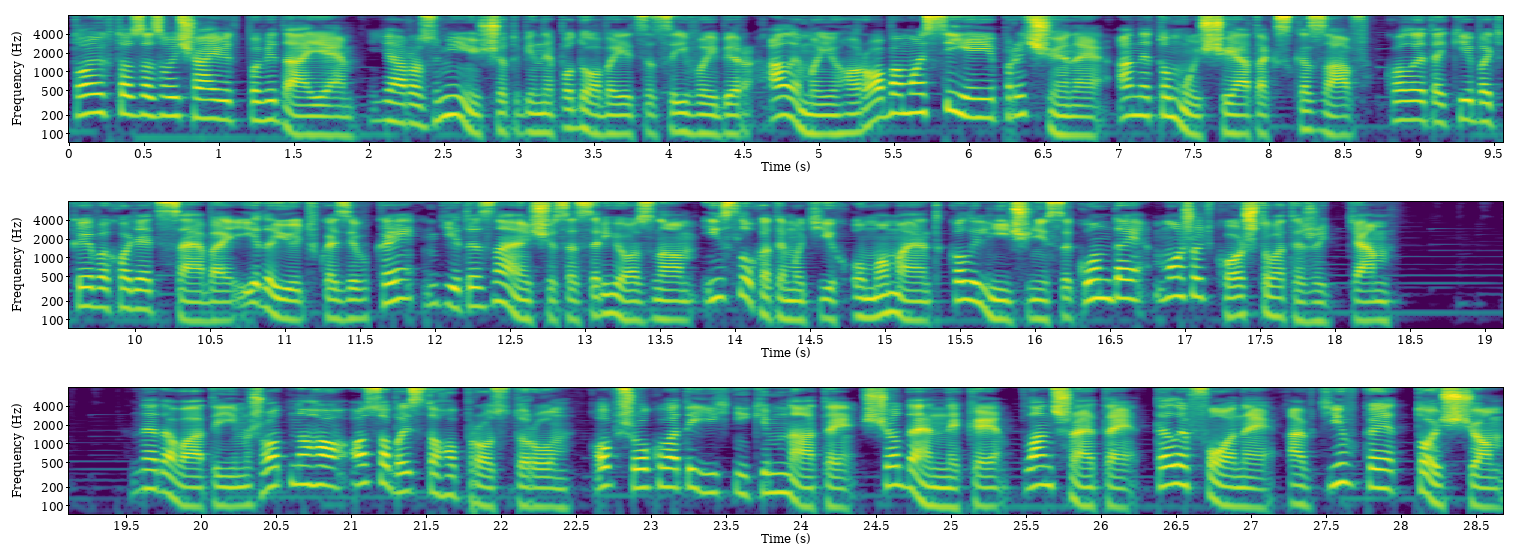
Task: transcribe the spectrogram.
той, хто зазвичай відповідає: Я розумію, що тобі не подобається цей вибір, але ми його робимо з цієї причини, а не тому, що я так сказав. Коли такі батьки виходять з себе і дають вказівки, діти знають, що це серйозно, і слухатимуть їх у момент, коли лічені секунди можуть коштувати життя. Не давати їм жодного особистого простору, обшукувати їхні кімнати, щоденники, планшети, телефони, автівки тощо.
